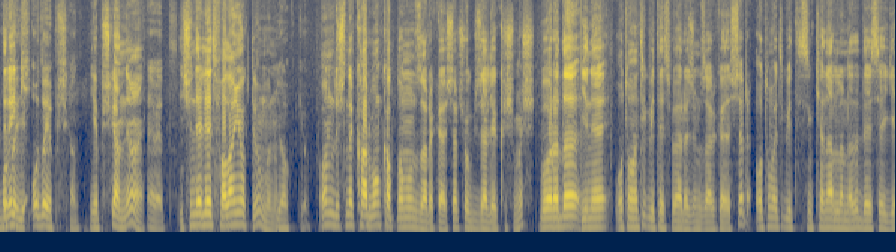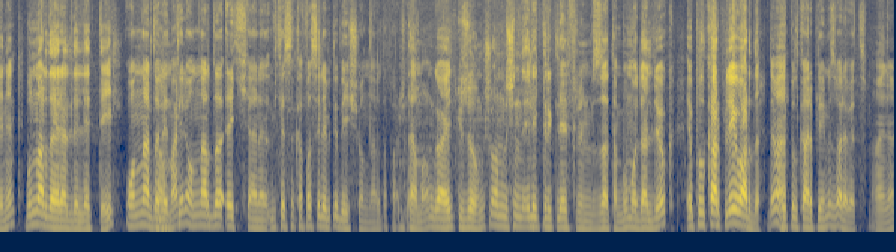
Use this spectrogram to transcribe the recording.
O da, Direkt o da yapışkan. yapışkan değil mi? Evet. İçinde led falan yok değil mi bunun? Yok yok. Onun dışında karbon kaplamamız var arkadaşlar. Çok güzel yakışmış. Bu arada yine otomatik vites bir aracımız arkadaşlar. Otomatik vitesin kenarlarına da DSG'nin. Bunlar da herhalde led değil. Onlar da Normal. led değil. Onlar da ek yani vitesin kafasıyla birlikte değişiyor onlar da parçalar. Tamam gayet güzel olmuş. Onun dışında elektrikli el frenimiz zaten bu modelde yok. Apple CarPlay vardı değil mi? Apple CarPlay'imiz var evet. Aynen.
